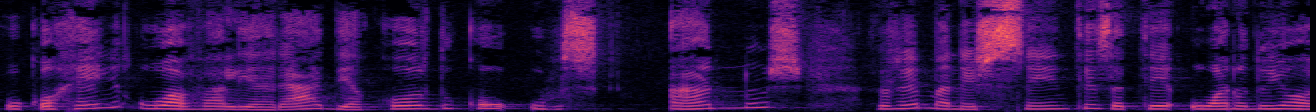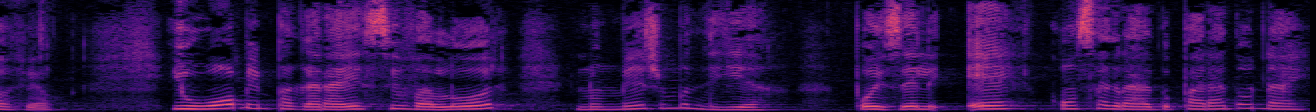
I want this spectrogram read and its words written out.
o correio o avaliará de acordo com os anos remanescentes até o ano do Yovel. E o homem pagará esse valor no mesmo dia, pois ele é consagrado para Adonai.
